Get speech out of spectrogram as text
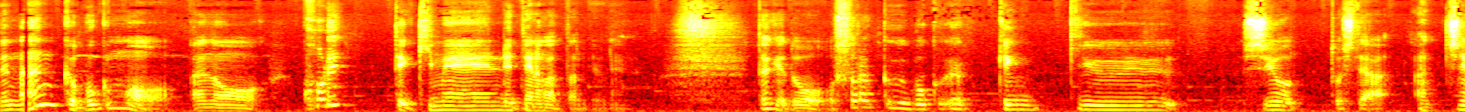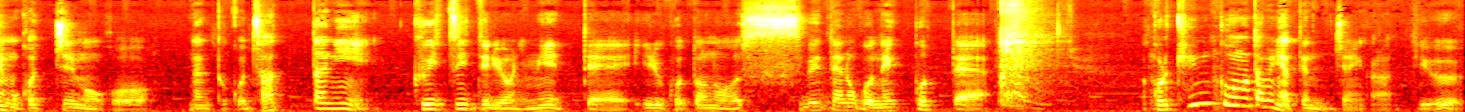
でなんか僕もあのこれって決めれてなかったんだよね。だけどおそらく僕が研究しようとしてあっちにもこっちにもこうなんかこう雑多に食いついてるように見えていることの全てのこう根っこってこれ健康のためにやってんじゃないかなっていう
